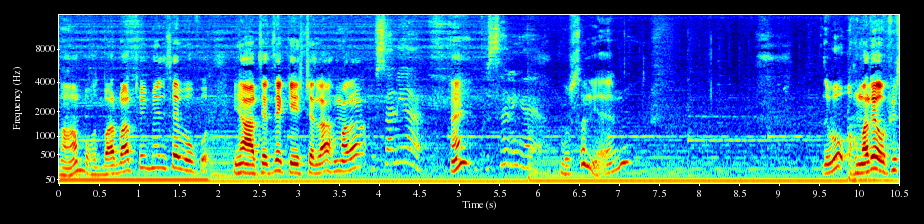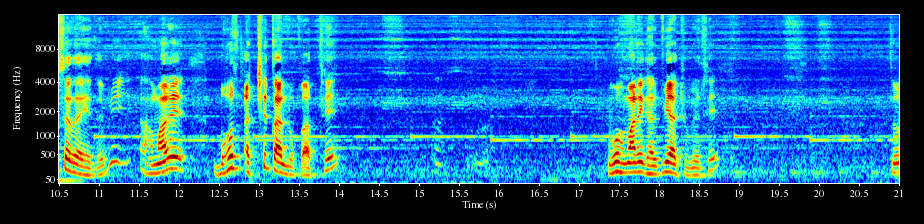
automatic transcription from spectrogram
हाँ बहुत बार बात हुई मेरे से वो यहाँ आते थे केस चला हमारा। गुस्सा नहीं आया? हैं? गुस्सा नहीं आया। गुस्सा नहीं आया तो वो हमारे ऑफिसर रहे थे भी, हमारे बहुत अच्छे ताल्लुक थे। वो हमारे घर भी आ चुके थे। तो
